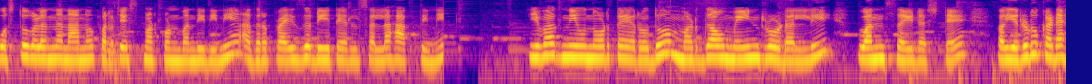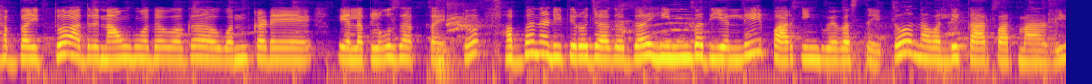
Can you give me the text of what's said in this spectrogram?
ವಸ್ತುಗಳನ್ನು ನಾನು ಪರ್ಚೇಸ್ ಮಾಡ್ಕೊಂಡು ಬಂದಿದ್ದೀನಿ. ಅದರ ಪ್ರೈಸ್ ಡೀಟೇಲ್ಸ್ ಎಲ್ಲ ಹಾಕ್ತೀನಿ. ಇವಾಗ ನೀವು ನೋಡ್ತಾ ಇರೋದು ಮಡ್ಗಾವ್ ಮೇನ್ ರೋಡಲ್ಲಿ ಒಂದು ಸೈಡ್ ಅಷ್ಟೇ. ಎರಡು ಕಡೆ ಹಬ್ಬ ಇತ್ತು, ಆದರೆ ನಾವು ಹೋದವಾಗ ಒಂದು ಕಡೆ ಎಲ್ಲ ಕ್ಲೋಸ್ ಆಗ್ತಾ ಇತ್ತು. ಹಬ್ಬ ನಡೀತಿರೋ ಜಾಗದ ಹಿಂಬದಿಯಲ್ಲಿ ಪಾರ್ಕಿಂಗ್ ವ್ಯವಸ್ಥೆ ಇತ್ತು. ನಾವು ಅಲ್ಲಿ ಕಾರ್ ಪಾರ್ಕ್ ಮಾಡಿ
